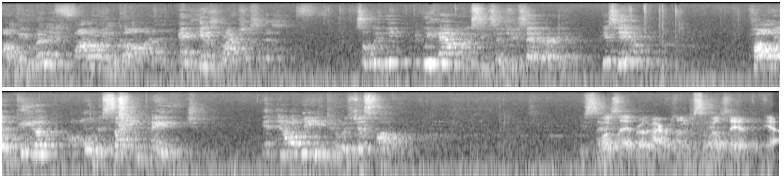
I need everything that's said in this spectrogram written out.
Are we really following God and His righteousness? So we, we, we have no excuse, as you said earlier. It's Him. Paul and Peter are on the same page. And, and all we need to do is just follow. It's sad. Well said, Brother Iverson. Said. Well said. Yeah.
